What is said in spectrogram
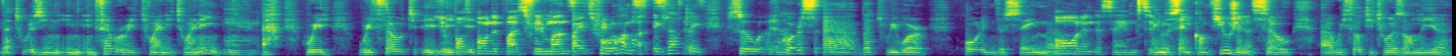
that was in, in, in February 2020. we we thought it, you it- it- postponed it by three months. by three months exactly. yes. So of course, uh, but we were all in the same. Uh, All in the same in the same confusion. So uh, we thought it was only a,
